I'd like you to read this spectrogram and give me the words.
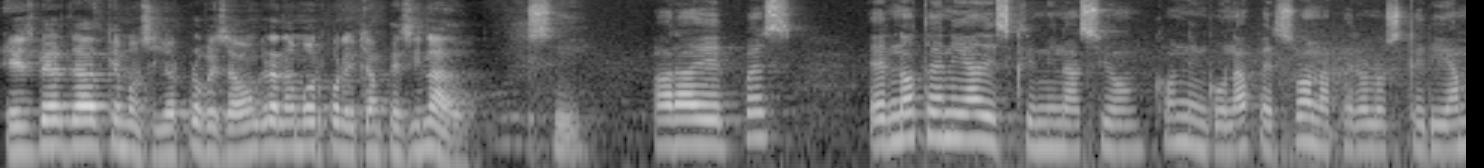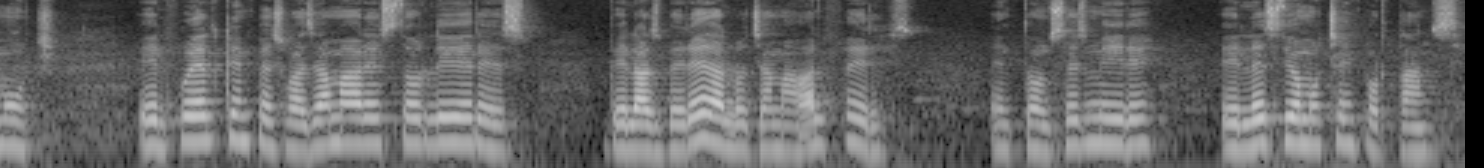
¿Es verdad que Monseñor profesaba un gran amor por el campesinado? Sí, para él pues, él no tenía discriminación con ninguna persona, pero los quería mucho. Él fue el que empezó a llamar a estos líderes de las veredas, los llamaba alférez. Entonces, mire, él les dio mucha importancia.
